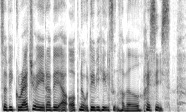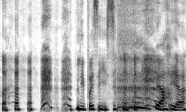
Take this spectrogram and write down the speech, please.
Så vi graduater ved at opnå det, vi hele tiden har været. Præcis. Lige præcis. ja. ja.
